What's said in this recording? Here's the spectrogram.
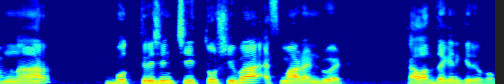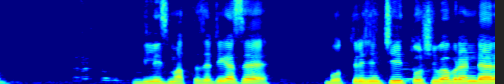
আপনার বত্রিশ ইঞ্চি তোশিবা স্মার্ট অ্যান্ড্রয়েড কালার দেখেন কীরকম। গ্লিজ মারতেছে ঠিক আছে? বত্রিশ ইঞ্চি তোশিবা ব্র্যান্ডের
